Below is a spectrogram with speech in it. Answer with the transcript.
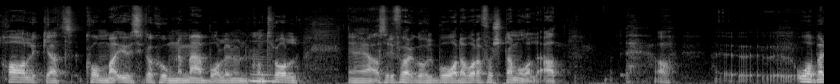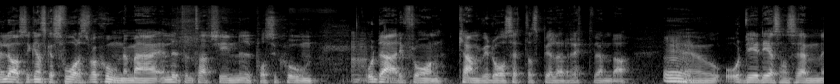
har lyckats komma ur situationen med bollen under Mm. kontroll. Eh, Alltså det föregår väl båda våra första mål att ja, eh, Åberg löser ganska svåra situationer med en liten touch i en ny position. Mm. Och därifrån kan vi då sätta spelare rättvända. Mm. Och det är det som sen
